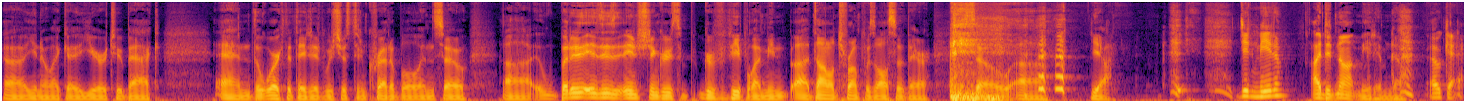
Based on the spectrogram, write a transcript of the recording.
uh, you know, like a year or two back. And the work that they did was just incredible. And so, uh, but it, it is an interesting group group of people. I mean, uh, Donald Trump was also there. So, uh, yeah, Didn't meet him? I did not meet him. No. Okay.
